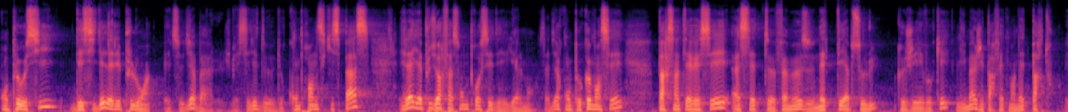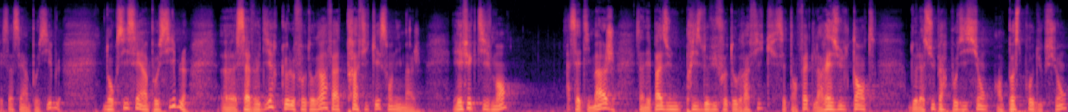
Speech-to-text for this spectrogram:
on peut aussi décider d'aller plus loin et de se dire, bah, je vais essayer de, comprendre ce qui se passe. Et là, il y a plusieurs façons de procéder également. C'est-à-dire qu'on peut commencer par s'intéresser à cette fameuse netteté absolue que j'ai évoquée. L'image est parfaitement nette partout. Et ça, c'est impossible. Donc si c'est impossible, euh, ça veut dire que le photographe a trafiqué son image. Et effectivement, cette image, ça n'est pas une prise de vue photographique, c'est en fait la résultante de la superposition en post-production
